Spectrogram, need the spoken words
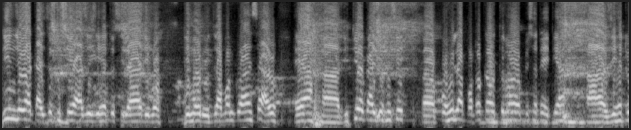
দিনজোৰা কাৰ্যসূচীৰে আজি যিহেতু চিলাৰায় দিৱস ডিমৌত উদযাপন কৰা হৈছে। আৰু এয়া দ্বিতীয় কাৰ্যসূচী পহিলা পতাকা উত্তোলনৰ পিছতে এতিয়া যিহেতু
